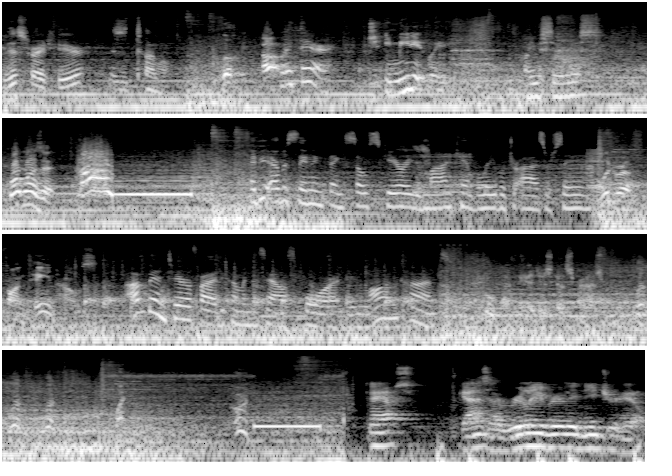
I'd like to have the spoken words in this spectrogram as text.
This right here is a tunnel. Look. Up. Right there. Immediately. Are you serious? What was it? Ah! Have you ever seen anything so scary your mind can't believe what your eyes are seeing? Woodruff Fontaine House. I've been terrified to come in this house for a long time. Ooh, I think I just got scratched. Look, look, look. What? Taps, guys, I really, really need your help.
